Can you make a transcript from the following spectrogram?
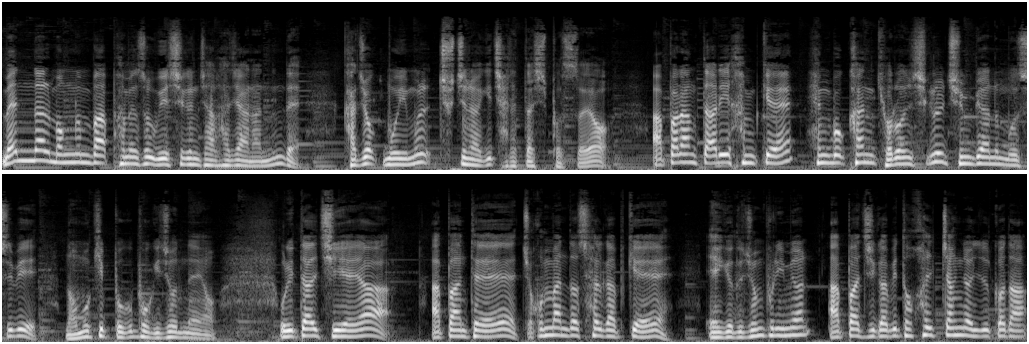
맨날 먹는 밥 하면서 외식은 잘 하지 않았는데 가족 모임을 추진하기 잘했다 싶었어요. 아빠랑 딸이 함께 행복한 결혼식을 준비하는 모습이 너무 기쁘고 보기 좋네요. 우리 딸 지혜야, 아빠한테 조금만 더 살갑게 애교도 좀 부리면 아빠 지갑이 더 활짝 열릴 거다.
